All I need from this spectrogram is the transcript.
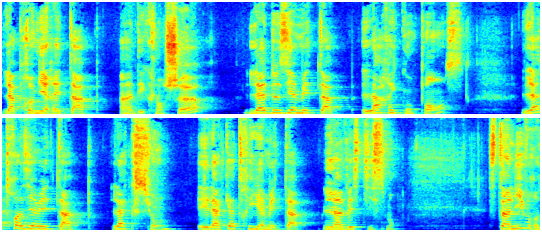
La première étape, un déclencheur. La deuxième étape, la récompense, la troisième étape, l'action, et la quatrième étape, l'investissement. C'est un livre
